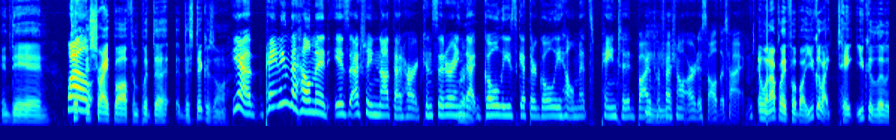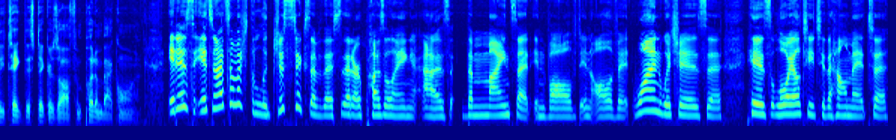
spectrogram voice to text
and then Well- took the stripe off and put the the stickers on. Yeah, painting the helmet is actually not that hard considering Right. that goalies get their goalie helmets painted by Mhm. professional artists all the time. And when I play football, you could like take, you could literally take the stickers off and put them back on. It is it's not so much the logistics of this that are puzzling as the mindset involved in all of it. One, which is uh, his loyalty to the helmet, uh,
